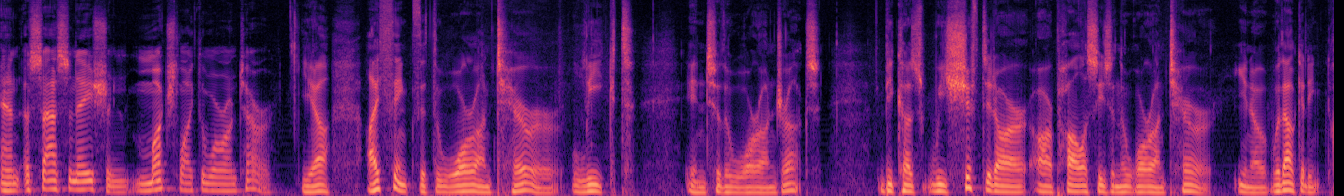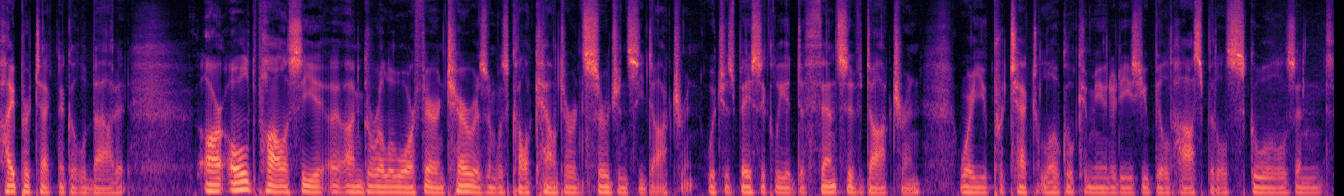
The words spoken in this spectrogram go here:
and assassination, much like the war on terror. Yeah, I think that the war on terror leaked into the war on drugs because we shifted our, our policies in the war on terror, you know, without getting hyper technical about it. Our old policy uh, on guerrilla warfare and terrorism was called counterinsurgency doctrine, which is basically a defensive doctrine where you protect local communities, you build hospitals, schools, and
